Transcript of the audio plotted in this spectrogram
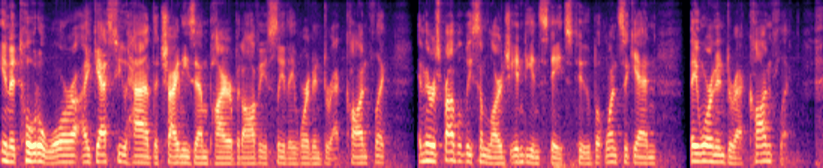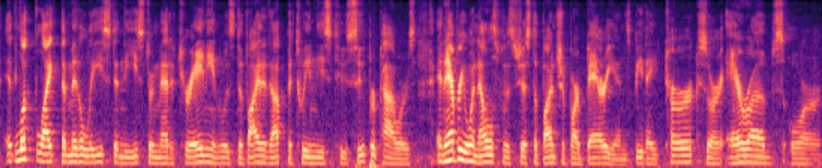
In a total war, I guess you had the Chinese Empire, but obviously they weren't in direct conflict. And there was probably some large Indian states too, but once again, they weren't in direct conflict it looked like the Middle East and the Eastern Mediterranean was divided up between these two superpowers, and everyone else was just a bunch of barbarians, be they Turks or Arabs or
